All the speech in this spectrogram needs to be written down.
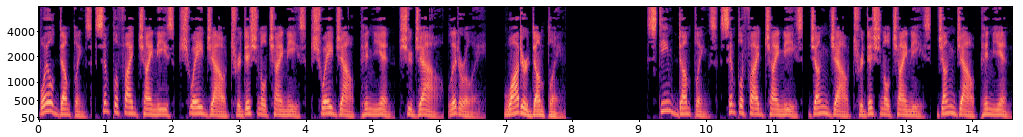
Boiled dumplings simplified Chinese, shui jiao traditional Chinese, shui jiao pinyin, shu jiao, literally, water dumpling. Steamed dumplings simplified Chinese, zheng jiao traditional Chinese, zheng jiao pinyin,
